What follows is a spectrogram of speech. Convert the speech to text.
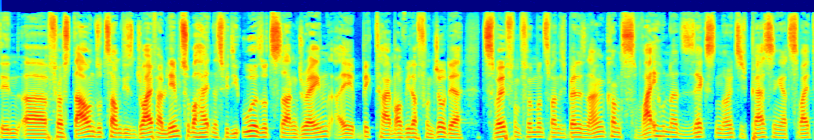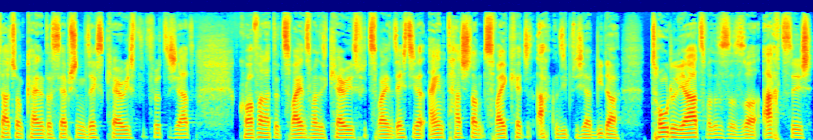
den äh, First Down sozusagen, um diesen Drive am Leben zu behalten, dass wir die Uhr sozusagen drain. Ey, Big Time auch wieder von Joe, der 12 von 25 Bälle sind angekommen, 296 Passing Yards, zwei Touchdowns, keine Interception, sechs Carries für 40 Yards. Crawford hatte 22 Carries für 62 Yards, ein Touchdown, zwei Catches, 78 Yards, wieder Total Yards, was ist das so, 80,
